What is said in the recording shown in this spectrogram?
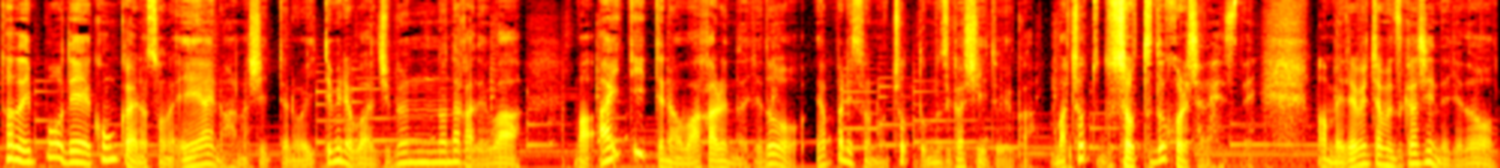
ただ一方で、今回のその AI の話っていうのを言ってみれば、自分の中では、まあ、IT っていうのはわかるんだけど、やっぱりそのちょっと難しいというか、まあ、ちょっと、ちょっとどころじゃないですね。まあ、めちゃめちゃ難しいんだけど、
